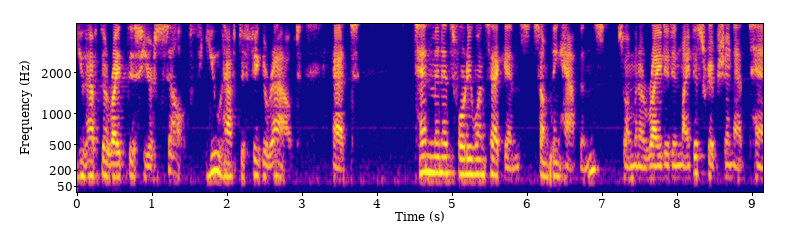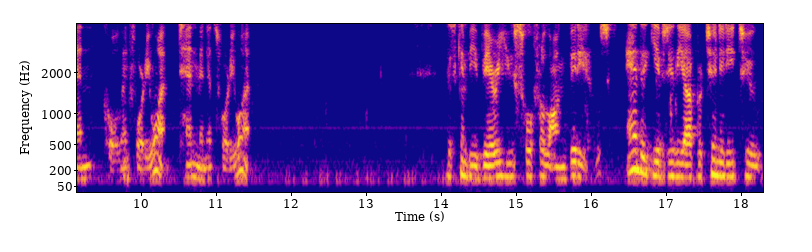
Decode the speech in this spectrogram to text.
You have to write this yourself. You have to figure out at 10 minutes 41 seconds something happens, so I'm going to write it in my description at 10 colon 41, 10 minutes 41. This can be very useful for long videos, and it gives you the opportunity to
